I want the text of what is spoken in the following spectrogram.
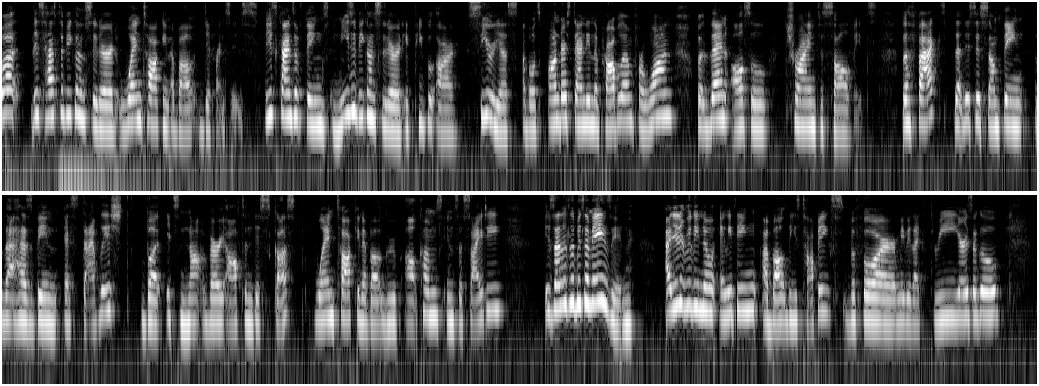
But this has to be considered when talking about differences. These kinds of things need to be considered if people are serious about understanding the problem, for one, but then also trying to solve it the fact that this is something that has been established but it's not very often discussed when talking about group outcomes in society is a little bit amazing. I didn't really know anything about these topics before maybe like three years ago.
